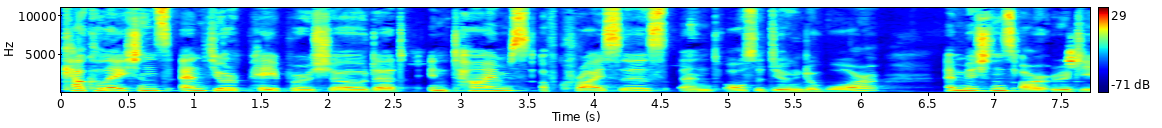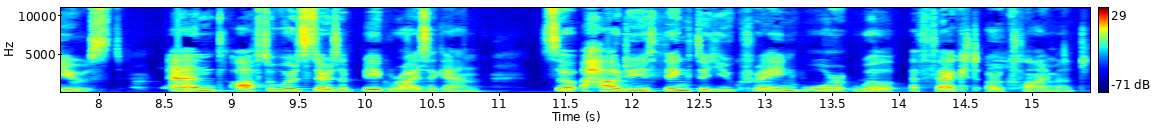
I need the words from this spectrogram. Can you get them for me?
Calculations and your paper show that in times of crisis and also during the war, emissions are reduced. And afterwards, there's a big rise again. So, how do you think the Ukraine war will affect our climate?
